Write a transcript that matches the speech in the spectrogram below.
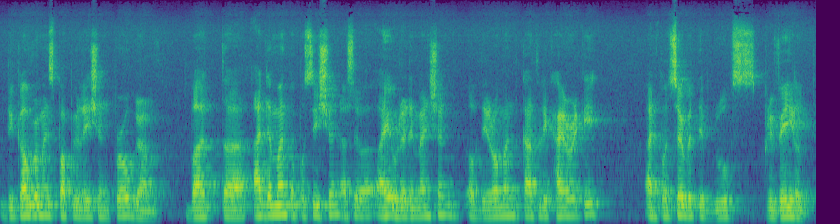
the government's population program, but uh, adamant opposition, as I already mentioned, of the Roman Catholic hierarchy and conservative groups prevailed,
